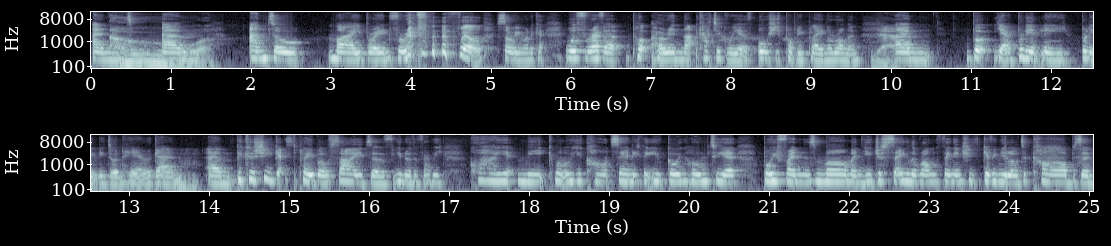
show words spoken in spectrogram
and Oh. um, and so my brain forever will sorry Monica will forever put her in that category of oh she's probably playing a wrong one yeah. um but yeah brilliantly brilliantly done here again. Um because she gets to play both sides of you know the very quiet meek mum where you can't say anything you're going home to your boyfriend's mum and you're just saying the wrong thing and she's giving you loads of carbs and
